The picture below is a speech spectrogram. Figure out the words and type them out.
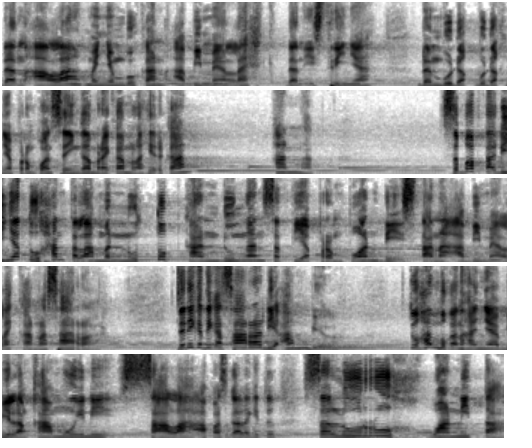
Dan Allah menyembuhkan Abimelech dan istrinya dan budak-budaknya perempuan sehingga mereka melahirkan anak. Sebab tadinya Tuhan telah menutup kandungan setiap perempuan di istana Abimelech karena Sarah. Jadi ketika Sarah diambil, Tuhan bukan hanya bilang kamu ini salah apa segala gitu, seluruh wanita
